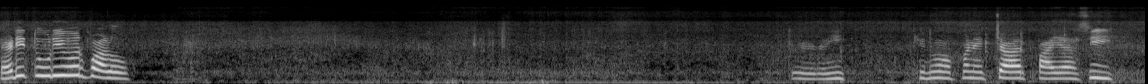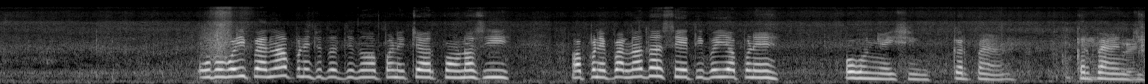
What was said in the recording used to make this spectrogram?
ਡੈਡੀ ਤੂੜੀ ਹੋਰ ਪਾ ਲਓ। ਤੇ ਭਾਈ ਜਦੋਂ ਆਪਾਂ ਨੇ ਚਾਰ ਪਾਇਆ ਸੀ। ਉਦੋਂ ਬਈ ਪਹਿਲਾਂ ਆਪਣੇ ਜਦੋਂ ਜਦੋਂ ਆਪਾਂ ਨੇ ਚਾਰ ਪਾਉਣਾ ਸੀ, ਆਪਣੇ ਪਹਿਲਾਂ ਤਾਂ ਸੇਤੀ ਬਈ ਆਪਣੇ ਉਹ ਨਹੀਂ ਆਈ ਸੀ ਕਰਪੈਣ ਕਰਪੈਣ ਜੀ।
